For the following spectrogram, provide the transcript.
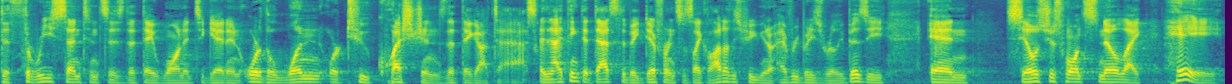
the three sentences that they wanted to get in or the one or two questions that they got to ask. And I think that that's the big difference is like a lot of these people, you know, everybody's really busy and Sales just wants to know, like, hey,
